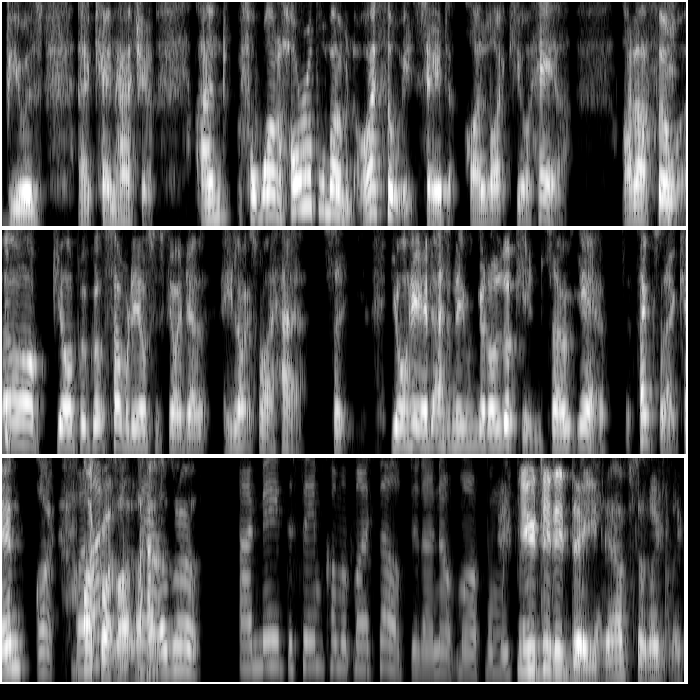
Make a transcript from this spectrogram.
viewers, uh, Ken Hatcher. And for one horrible moment, I thought it said, I like your hair. And I thought, oh, God, we've got somebody else that's going down. He likes my hat. So your hair hasn't even got a look in. So, yeah, thanks for that, Ken. I, well, I quite like that as well. I made the same comment myself, did I not, Mark? When we you did indeed, absolutely.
